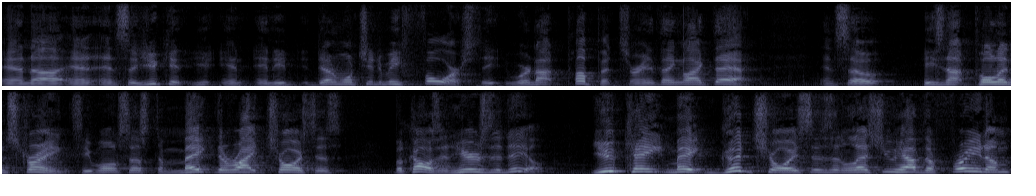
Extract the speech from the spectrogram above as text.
And, uh, and, and so you can, you, and, and He doesn't want you to be forced. He, we're not puppets or anything like that. And so He's not pulling strings. He wants us to make the right choices because, and here's the deal you can't make good choices unless you have the freedom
